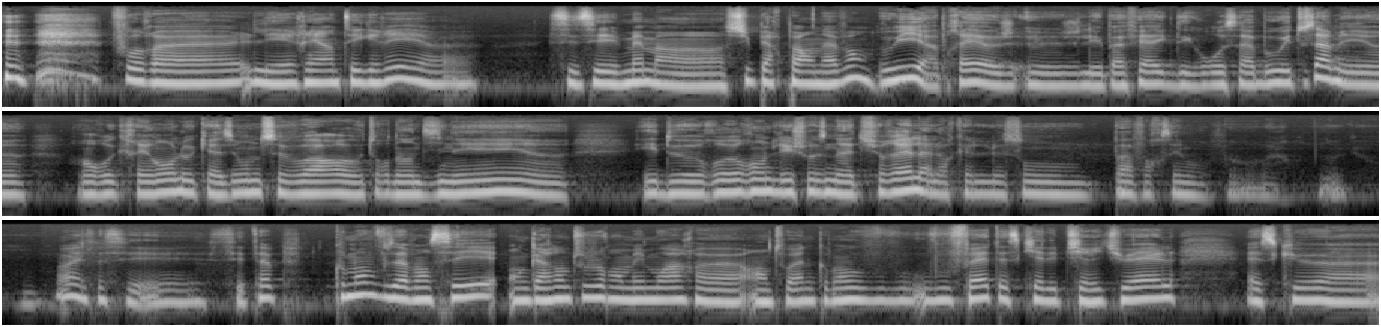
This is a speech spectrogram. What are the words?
pour les réintégrer c'est même un super pas en avant. Oui, après, euh, je ne l'ai pas fait avec des gros sabots et tout ça, mais euh, en recréant l'occasion de se voir autour d'un dîner euh, et de re-rendre les choses naturelles alors qu'elles ne le sont pas forcément. Enfin, voilà. ouais, ça c'est top. Comment vous avancez en gardant toujours en mémoire Antoine? Comment vous, faites? Est-ce qu'il y a des petits rituels? Est-ce que euh,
